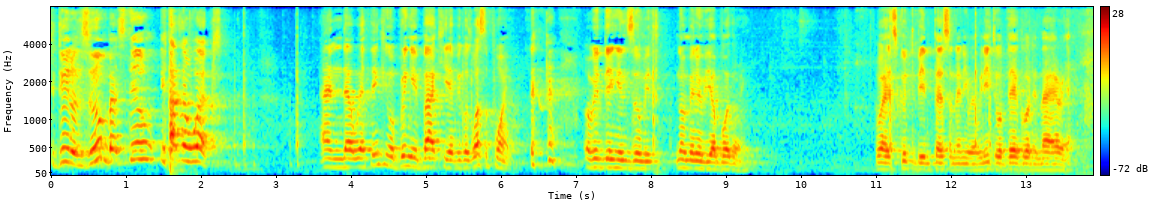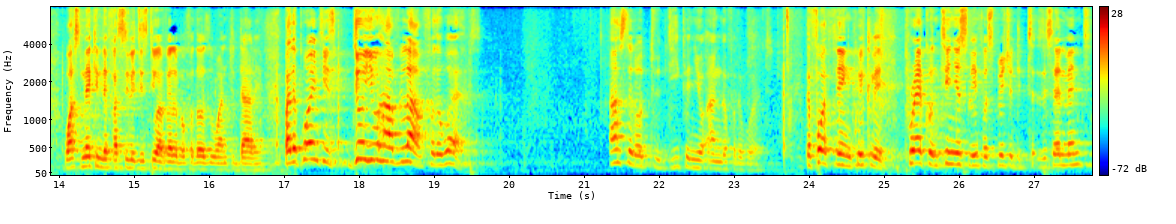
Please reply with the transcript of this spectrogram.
to do it on Zoom, but still it hasn't worked. And uh, we're thinking of bringing it back here because what's the point of it being in Zoom if not many of you are bothering? Well, it's good to be in person anyway. We need to obey God in that area whilst making the facility still available for those who want to dial in. But the point is, do you have love for the word? Ask the Lord to deepen your anger for the word. The fourth thing, quickly, pray continuously for spiritual discernment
